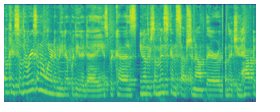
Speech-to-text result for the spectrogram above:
Okay, so the reason I wanted to meet up with you today is because, you know, there's a misconception out there that you have to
